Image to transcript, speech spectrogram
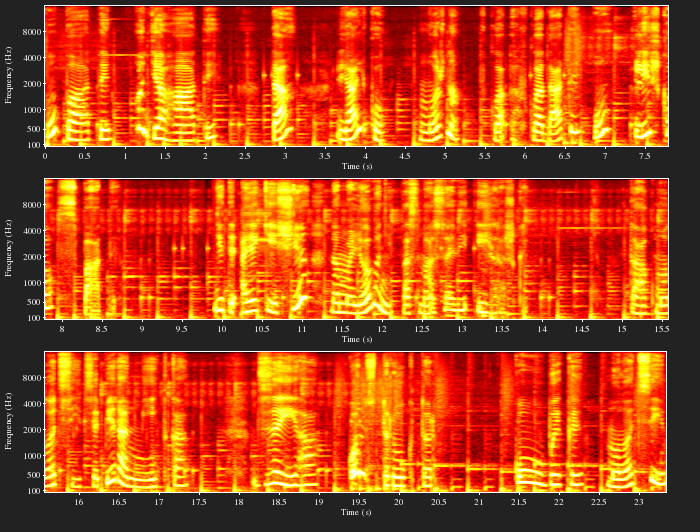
купати, одягати. Та ляльку можна вкладати у ліжко спати. Діти, а які ще намальовані пластмасові іграшки? Так, молодці, це пірамідка, дзига, конструктор, кубики. Молодці.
